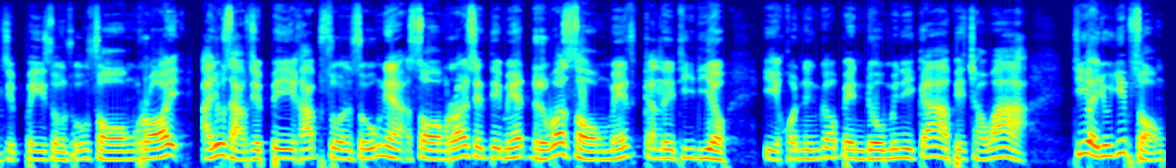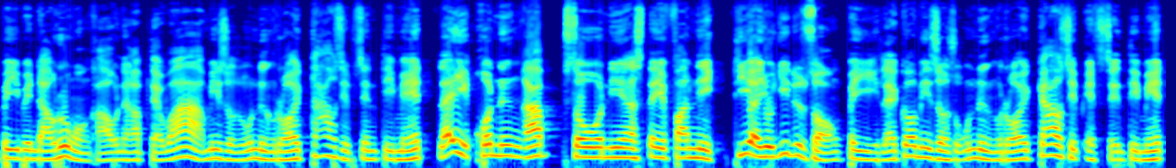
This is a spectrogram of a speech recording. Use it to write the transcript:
30 ปี ส่วนสูง 200 อายุ 30 ปีครับ ส่วนสูงเนี่ย 200 เซนติเมตรหรือว่า 2 เมตร กันเลยทีเดียว อีกคนนึงก็เป็นโดมินิก้าพิชาวาที่อายุ 22 ปีเป็นดาวรุ่งของเขานะครับ แต่ว่ามีส่วนสูง 190 เซนติเมตร และอีกคนหนึ่งครับ โซเนีย สเตฟานิก ที่อายุ 22 ปี และก็มีส่วนสูง 191 เซนติเมตร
